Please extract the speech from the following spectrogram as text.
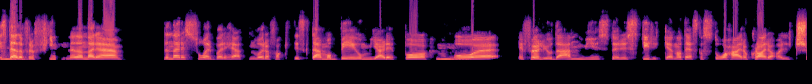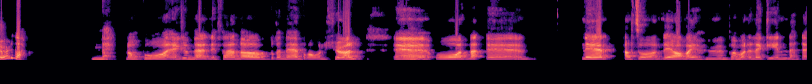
i stedet mm. for å finne den derre den der sårbarheten vår og faktisk det med å be om hjelp og, mm. og eh, jeg føler jo det er en mye større styrke enn at jeg skal stå her og klare alt sjøl, da. Nettopp. Og jeg er veldig fan av Brené Brown sjøl. Eh, mm. Og eh, ned Altså, det arbeidet hun på en måte legger inn dette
